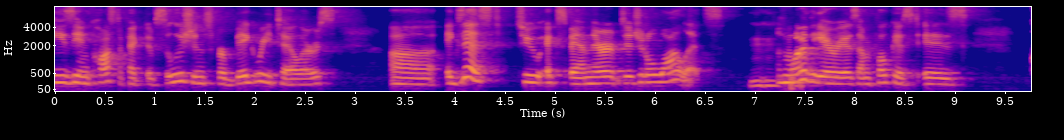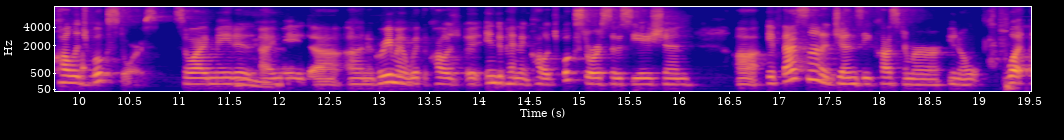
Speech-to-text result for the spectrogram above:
easy and cost effective solutions for big retailers uh, exist to expand their digital wallets. Mhm. And one of the areas I'm focused is college bookstores. So I made it. Mm. I made uh, an agreement with the college uh, independent college bookstore association. Uh, if that's not a Gen Z customer, you know what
